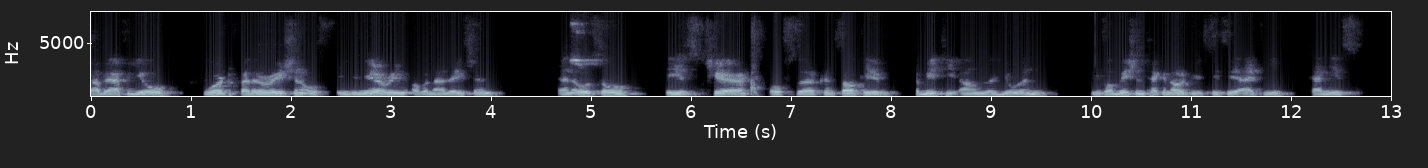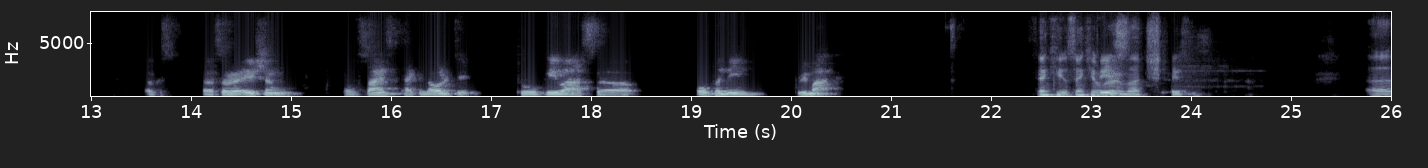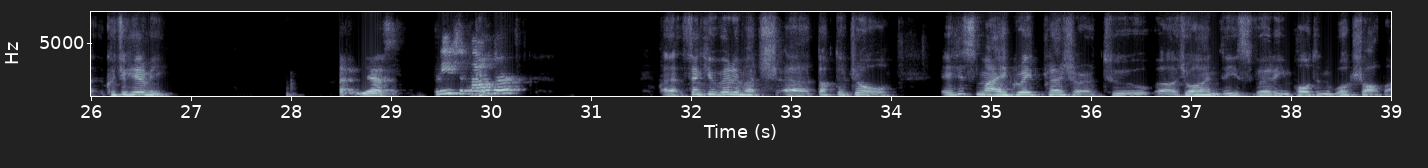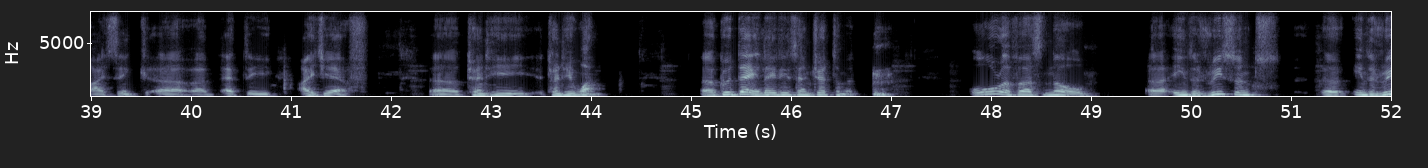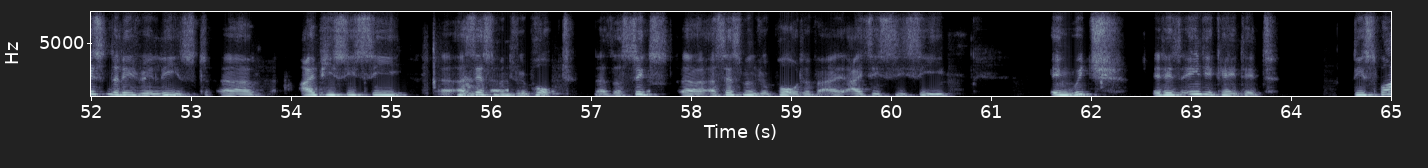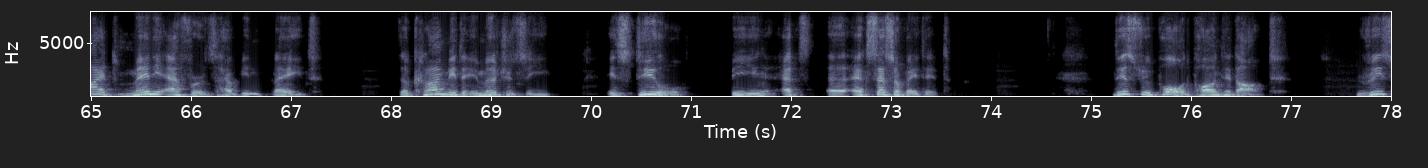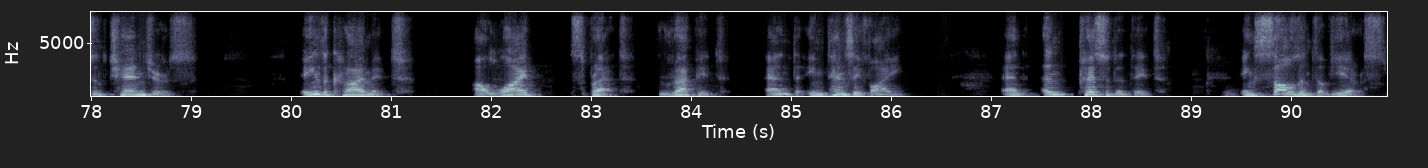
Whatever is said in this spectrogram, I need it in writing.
WFEO, World Federation of Engineering Organization, and also He is chair of the consultative committee on the UN Information Technology CCIT Chinese Association of Science Technology to give us a opening remark. Thank you. Thank you Please. very much. Uh, could you hear me? Yes, Please louder. Uh, thank you very much, uh, Dr. Zhou. It is my great pleasure to uh, join this very important workshop, I think, uh, uh, at the IGF uh, 2021. Uh, good day, ladies and gentlemen. All of us know in the recent, in the recently released IPCC assessment report, the sixth assessment report of IPCC, in which it is indicated, despite many efforts have been made, the climate emergency is still being ex- uh, exacerbated. This report pointed out recent changes in the climate are widespread, rapid, and intensifying, and unprecedented in thousands of years.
